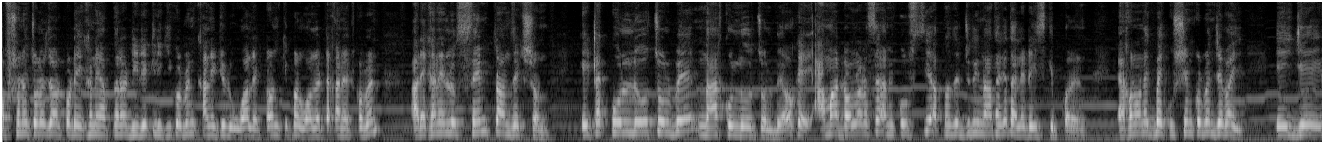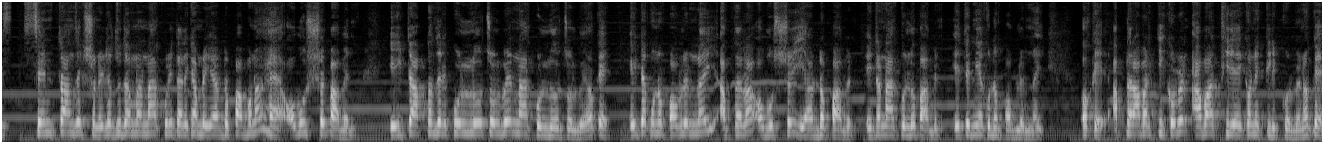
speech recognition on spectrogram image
অপশনে চলে যাওয়ার পরে এখানে আপনারা ডিরেক্টলি কি করবেন কানেক্টেড ওয়ালেট টন কিপার ওয়ালেটটা কানেক্ট করবেন। আর এখানে হলো সেন্ট ট্রানজেকশন এটা করলেও চলবে, না করলেও চলবে। ওকে আমার ডলার আছে, আমি করছি। আপনাদের যদি না থাকে, তাহলে এটা স্কিপ করেন। এখন অনেক ভাই কোশ্চেন করবেন যে, ভাই, এই যে সেন্ট ট্রানজেকশন এটা যদি আমরা না করি, তাহলে কি আমরা ইয়ারড্রপ পাবো না? হ্যাঁ অবশ্যই পাবেন। এইটা আপনাদের করলেও চলবে, না করলেও চলবে। ওকে এটা কোনো প্রবলেম নাই। আপনারা অবশ্যই ইয়ারড্রপ পাবেন। এটা না করলেও পাবেন। এতে নিয়ে কোনো প্রবলেম নাই। ওকে আপনারা আবার কি করবেন? আবার থ্রি আইকনে ক্লিক করবেন। ওকে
